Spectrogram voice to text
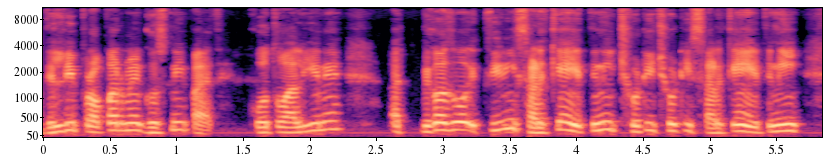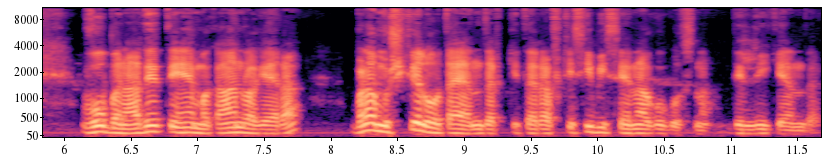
दिल्ली प्रॉपर में घुस नहीं पाए थे। कोतवाली ने बिकॉज़ वो इतनी सड़कें, इतनी छोटी छोटी सड़कें, इतनी वो बना देते हैं, मकान वगैरह, बड़ा मुश्किल होता है अंदर की तरफ़ किसी भी सेना को घुसना, दिल्ली के अंदर।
